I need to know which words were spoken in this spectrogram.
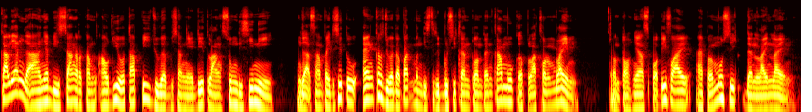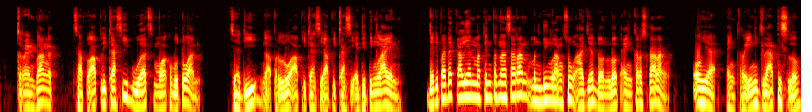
kalian nggak hanya bisa ngerekam audio, tapi juga bisa ngedit langsung di sini. Nggak sampai di situ, Anchor juga dapat mendistribusikan konten kamu ke platform lain. Contohnya Spotify, Apple Music, dan lain-lain. Keren banget. Satu aplikasi buat semua kebutuhan. Jadi nggak perlu aplikasi-aplikasi editing lain. Daripada kalian makin penasaran, mending langsung aja download Anchor sekarang. Oh ya, Anchor ini gratis loh.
